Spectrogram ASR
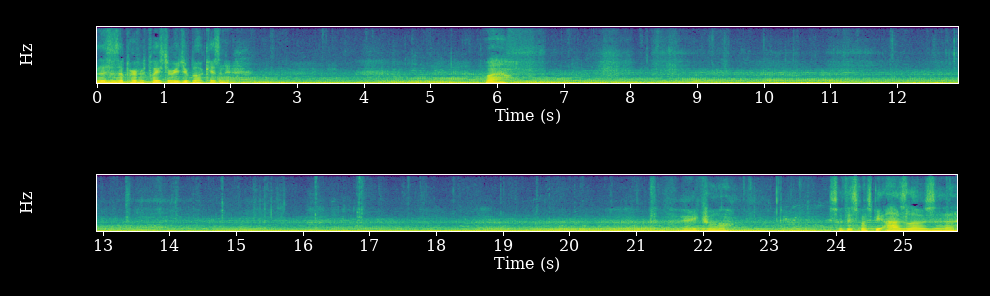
This is a perfect place to read your book, isn't it? Wow. Very cool. So this must be Oslo's uh,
